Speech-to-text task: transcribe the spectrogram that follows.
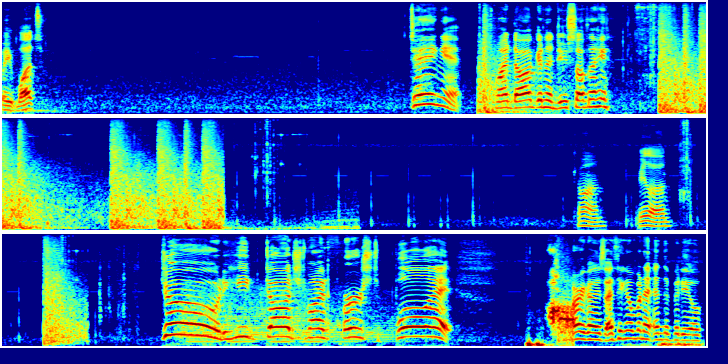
Wait, what? Dang it! My dog gonna do something? Come on, reload. Dude, he dodged my first bullet. Alright guys, I think I'm going to end the video.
